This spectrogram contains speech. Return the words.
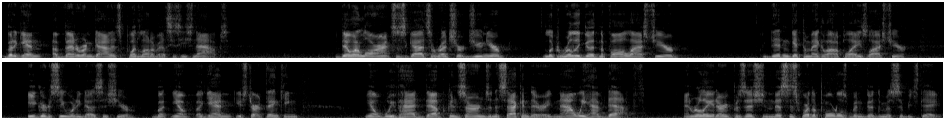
but again, a veteran guy that's played a lot of SEC snaps. Dylan Lawrence is a guy that's a redshirt junior. Looked really good in the fall last year. Didn't get to make a lot of plays last year. Eager to see what he does this year. But, you know, again, you start thinking, you know, we've had depth concerns in the secondary. Now we have depth. And really at every position. This is where the portal's been good to Mississippi State.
